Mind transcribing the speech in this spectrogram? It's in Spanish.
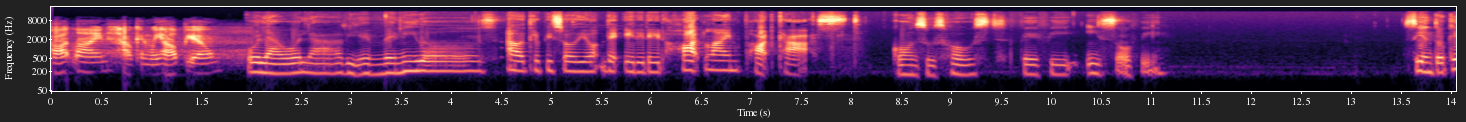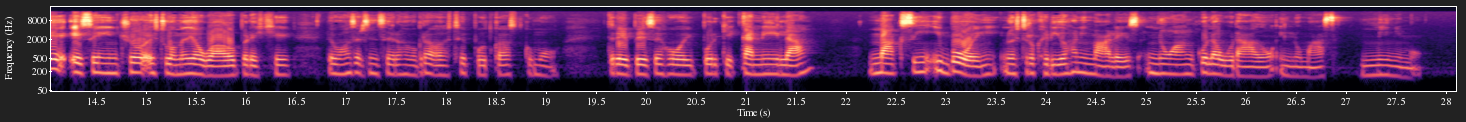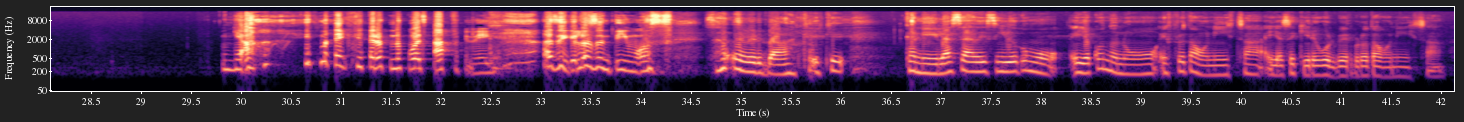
Hotline. How can we help you? Hola, hola, bienvenidos a otro episodio de 88 Hotline Podcast con sus hosts Fefi y Sophie. Siento que ese intro estuvo medio aguado, pero es que, le vamos a ser sinceros, hemos grabado este podcast como tres veces hoy porque Canela Maxi y Boy, nuestros queridos animales, no han colaborado en lo más mínimo. Ya, like, I don't know what's happening. Así que lo sentimos. De verdad, que es que Canela se ha decidido como, ella cuando no es protagonista, ella se quiere volver protagonista.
